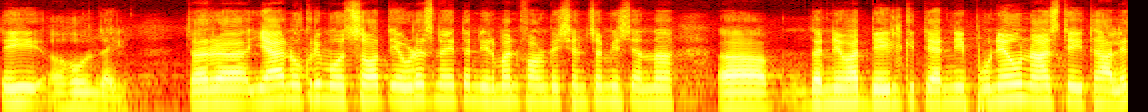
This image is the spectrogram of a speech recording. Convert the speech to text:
तेही होऊन जाईल. तर या नोकरी महोत्सवात एवढंच नाही तर निर्माण फाउंडेशनचं मी त्यांना धन्यवाद देईल की त्यांनी पुण्याहून आज ते इथं आलेत.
